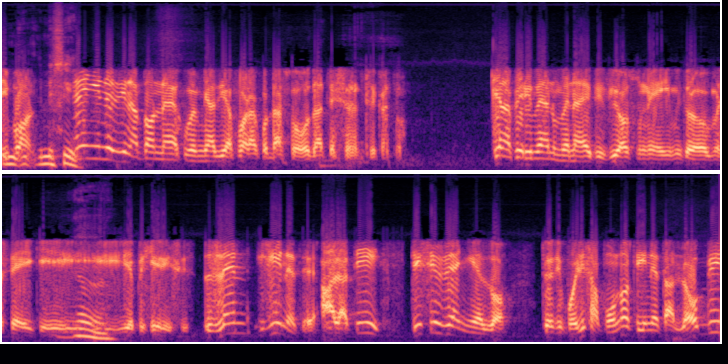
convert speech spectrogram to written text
Λοιπόν, μισή. δεν είναι δυνατόν να έχουμε μια διαφορά κοντά στο 84% και να περιμένουμε να επιβιώσουν οι μικρομεσαίοι και οι, Ε. οι επιχειρήσεις. Δεν γίνεται. Αλλά τι, τι συμβαίνει εδώ; Διότι πολλοί θα πούνε ότι είναι τα λόμπι,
